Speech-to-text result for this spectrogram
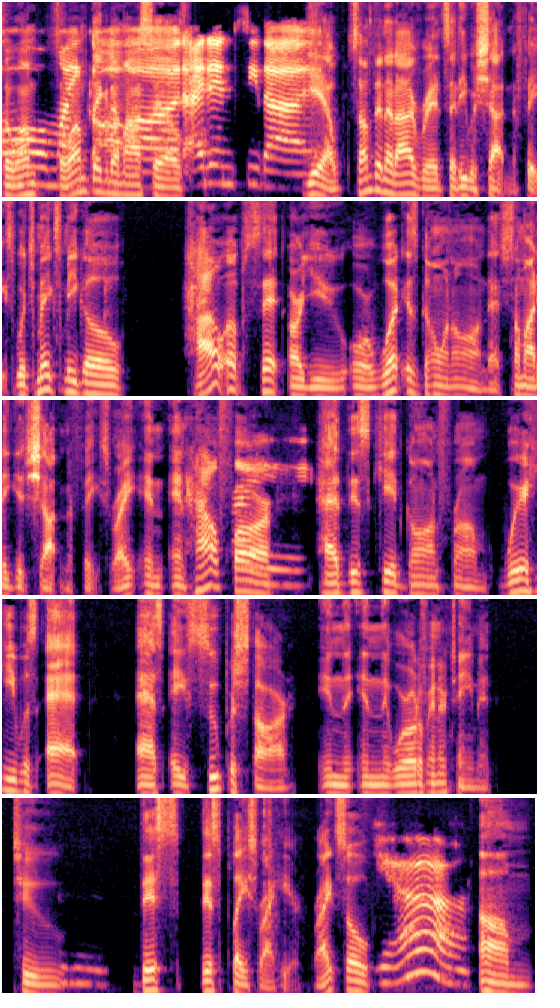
So oh I'm so I'm thinking to myself, God, I didn't see that. yeah, something that I read said he was shot in the face, which makes me go, how upset are you, or what is going on that somebody gets shot in the face, right? And and how far Right. had this kid gone from where he was at as a superstar in the in the world of entertainment to Mhm. this this place right here, right? So Yeah. um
